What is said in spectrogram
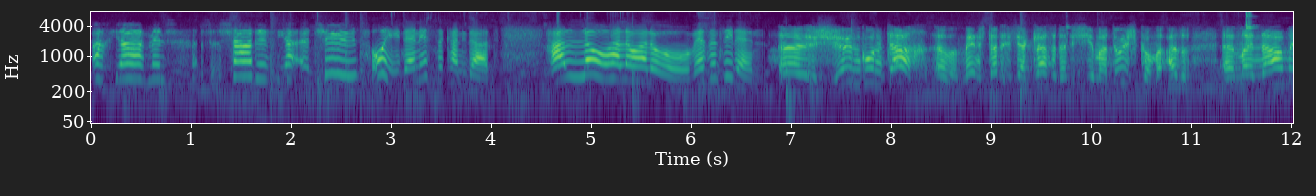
Ach ja, Mensch, sch- schade. Ja, äh, tschüss. Ui, der nächste Kandidat. Hallo, hallo, hallo. Wer sind Sie denn? Äh, schönen guten Tag. Äh, Mensch, das ist ja klasse, dass ich hier mal durchkomme. Also, äh, mein Name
